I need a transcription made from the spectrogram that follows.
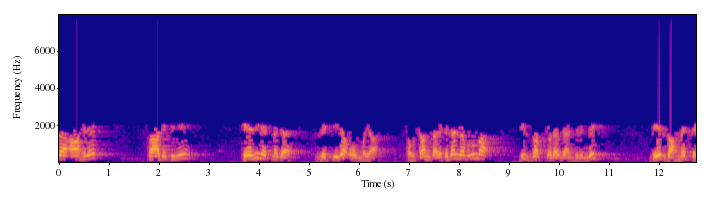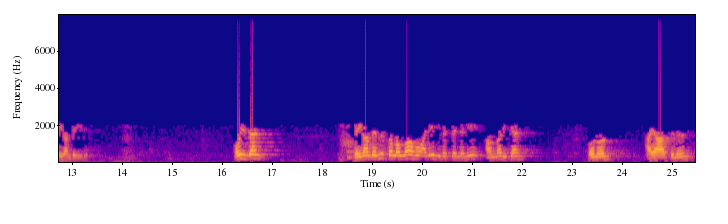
ve ahiret saadetini temin etmede vesile olmaya çalışan, gayret eden ve bununla bizzat görevlendirilmiş bir rahmet peygamberiydi. O yüzden Peygamberimiz sallallahu aleyhi ve sellemi anlar iken onun hayatının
